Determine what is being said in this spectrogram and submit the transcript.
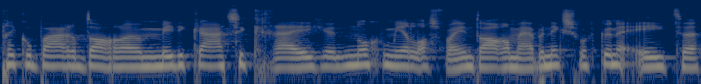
prikkelbare darm, medicatie krijgen, nog meer last van je darmen hebben, niks meer kunnen eten.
